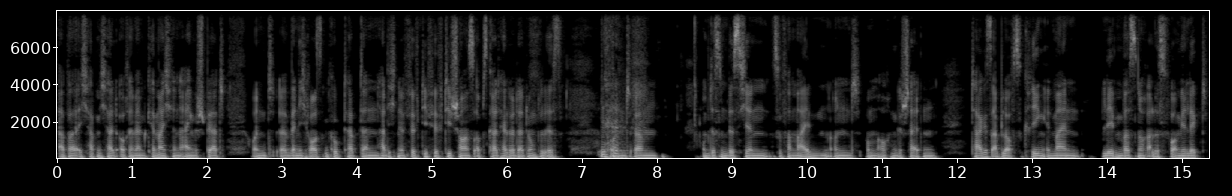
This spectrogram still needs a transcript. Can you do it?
aber ich habe mich halt auch in meinem Kämmerchen eingesperrt und äh, wenn ich rausgeguckt habe, dann hatte ich eine 50-50 Chance, ob es gerade hell oder dunkel ist. Und ähm, um das ein bisschen zu vermeiden und um auch einen gescheiten Tagesablauf zu kriegen in mein Leben, was noch alles vor mir liegt,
